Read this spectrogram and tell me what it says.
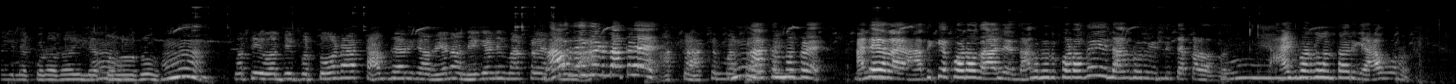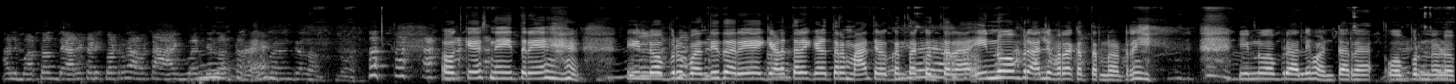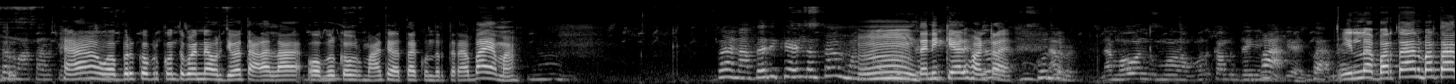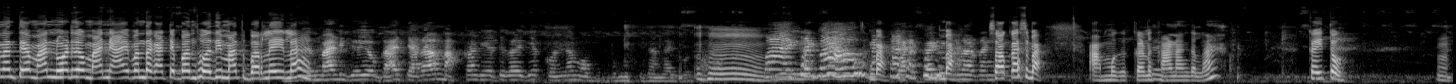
ಇಲ್ಲೇ ಕೊಡೋದು ಇಲ್ಲೇ ತೊಗೊಳೋದು ಮತ್ತೆ ಒಂದಿಬ್ಬರು ತೋಡ ತಾಮ್ದಾರಿಗೆ ಅವ್ರ ಏನೋ ನೆಗಣಿ ಮಕ್ಕಳೇ ಮಕ್ಕಳೇ ಅಕ್ಕ ಅಕ್ಕನ ಮಕ್ಕಳು ಅಕ್ಕನ ಮಕ್ಕಳೇ ಅದೇ ಅದಕ್ಕೆ ಕೊಡೋದು ಅಲ್ಲಿ ನಾಗನೂರು ಕೊಡೋದು ಈ ನಾಗ್ನೂರು ಇಲ್ಲಿ ತಕೊಳ್ಳೋದು ಆಗಿ ಬರಲ್ಲ ಅಂತ ಅವ್ರಿಗೆ ಯಾವ ಊರು? ಅಲ್ಲಿ ಮತ್ತೊಂದು ಬೇರೆ ಕಡೆ ಕೊಟ್ರೆ ಅದಕ್ಕೆ ಆಗಿ ಬಂದಿಲ್ಲ ಅಂತಾರೆ. ಓಕೆ ಸ್ನೇಹಿತರೆ ಇಲ್ಲೊಬ್ರು ಬಂದಿದ್ದಾರೆ ಗೆಳತರ ಗೆಳತರ ಮಾತು ಹೇಳ್ಕೊಂತ ಕುಂತಾರ ಇನ್ನೂ ಒಬ್ರು ಅಲ್ಲಿ ಬರಾಕತ್ತಾರ ನೋಡ್ರಿ. ಇನ್ನೂ ಒಬ್ರು ಅಲ್ಲಿ ಹೊಂಟಾರ ಒಬ್ರು ನೋಡೊಬ್ರು ಹಾ ಒಬ್ರಿಗೊಬ್ರು ಕುಂತ್ಕೊಂಡೆ ಅವ್ರ ಜೀವ ತಾಳಲ್ಲ ಒಬ್ರಿಗೊಬ್ರು ಮಾತು ಹೇಳ್ತಾ ಕುಂದಿರ್ತಾರ. ಬಾಯಮ್ಮ ಹ್ಮ್ ದನಿ ಕೇಳಿ ಹೊಂಟ ಇಲ್ಲ ಬರ್ತಾನ ಬರ್ತಾನಂತೆ ಮನ್ ನೋಡಿದೆವು ಮನ್ ಆಯ್ ಬಂದಾಗ ಅಟ್ಟೆ ಬಂದ್ ಹೋದಿ ಮತ್ತೆ ಬರ್ಲೇ ಇಲ್ಲ. ಹ್ಮ್. ಬಾ ಬಾ ಸಾವಕಾಶ ಬಾ. ಅಮ್ಮಗ ಕಣ್ ಕಾಣಂಗಲ್ಲ. ಕೈತೋ? ಹ್ಮ್.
